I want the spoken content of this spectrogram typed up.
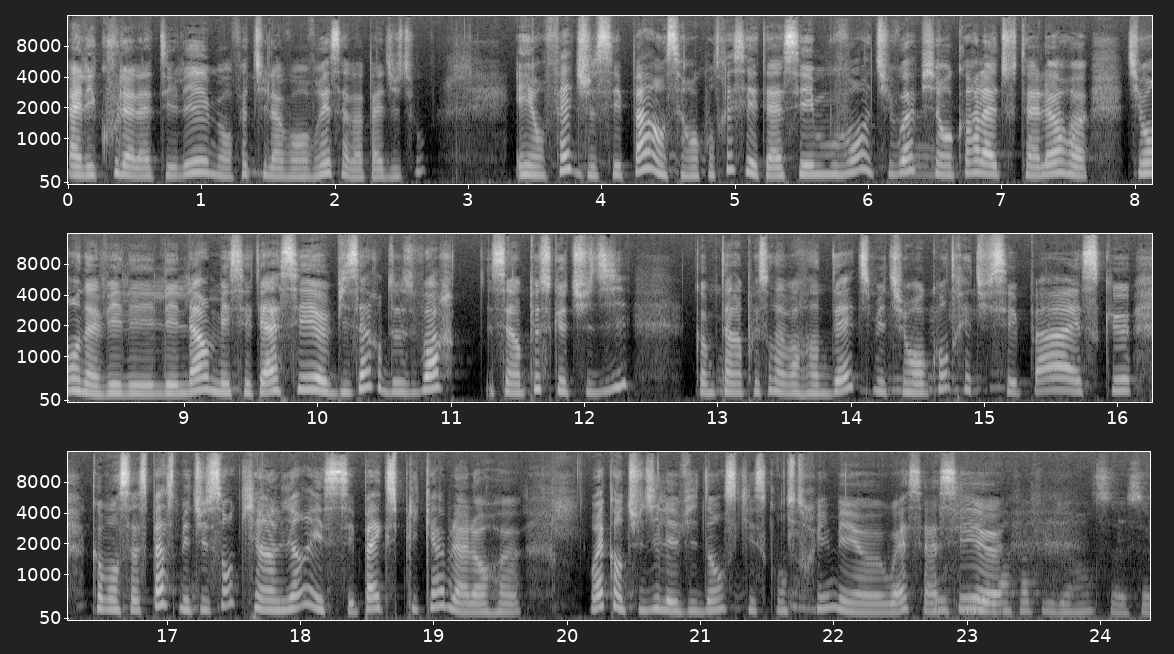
Elle est cool à la télé, mais en fait, tu la vois en vrai, ça va pas du tout. Et en fait, je sais pas, on s'est rencontrés, c'était assez émouvant, tu vois. Puis encore là, tout à l'heure, euh, tu vois, on avait les, larmes, mais c'était assez euh, bizarre de se voir. C'est un peu ce que tu dis, comme tu as l'impression d'avoir un dette, mais tu rencontres et tu sais pas est-ce que comment ça se passe, mais tu sens qu'il y a un lien et c'est pas explicable. Alors. Ouais, quand tu dis l'évidence qui se construit, mais euh, ouais, c'est assez. Euh, euh,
